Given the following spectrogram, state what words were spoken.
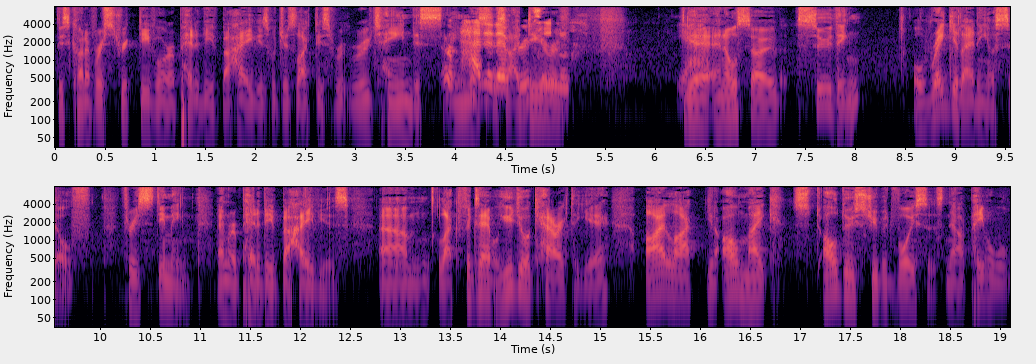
this kind of restrictive or repetitive behaviors, which is like this r- routine, this sameness, this idea routine. of yeah. yeah, and also soothing or regulating yourself through stimming and repetitive behaviors. Um, like, for example, you do a character, yeah? I like, you know, I'll make, I'll do stupid voices. Now, people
